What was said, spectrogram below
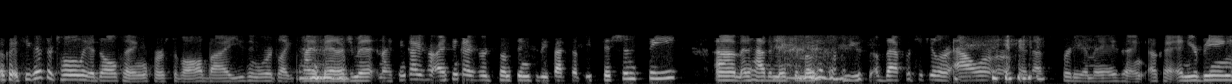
Okay, so you guys are totally adulting, first of all, by using words like time management, and I think I heard, I think I heard something to the effect of efficiency um, and how to make the most use of that particular hour. Okay, that's pretty amazing. Okay, and you're being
